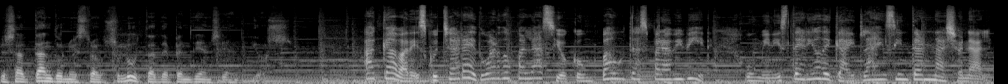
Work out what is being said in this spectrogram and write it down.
resaltando nuestra absoluta dependencia en Dios. Acaba de escuchar a Eduardo Palacio con Pautas para Vivir, un ministerio de Guidelines International.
